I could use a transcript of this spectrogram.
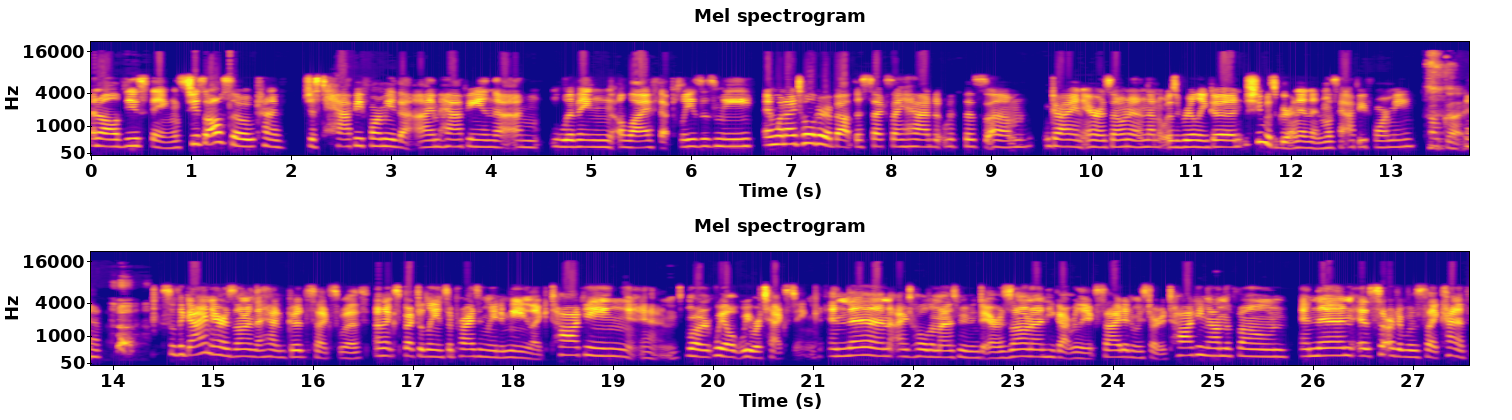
and all of these things. She's also kind of just happy for me that I'm happy and that I'm living a life that pleases me. And when I told her about the sex I had with this um, guy in Arizona and that it was really good, she was grinning and was happy for me. Oh, good. Yeah. So the guy in Arizona that I had good sex with, unexpectedly and surprisingly to me, like talking and well, we we were texting. And then I told him I was moving to Arizona, and he got really excited, and we started talking on the phone. And then it started was like kind of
